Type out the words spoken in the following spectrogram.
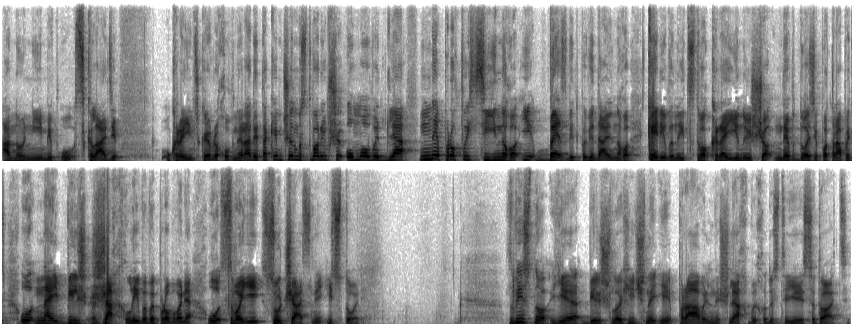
анонімів у складі. Української Верховної Ради, таким чином створивши умови для непрофесійного і безвідповідального керівництва країною, що невдовзі потрапить у найбільш жахливе випробування у своїй сучасній історії. Звісно, є більш логічний і правильний шлях виходу з цієї ситуації:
